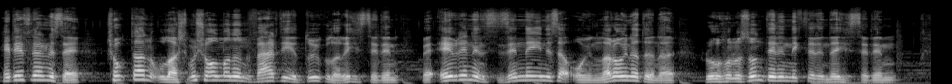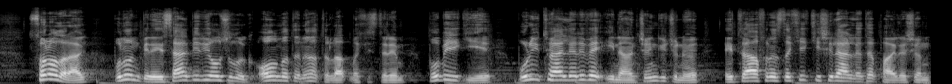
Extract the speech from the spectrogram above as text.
Hedeflerinize çoktan ulaşmış olmanın verdiği duyguları hissedin ve evrenin sizin neyinize oyunlar oynadığını ruhunuzun derinliklerinde hissedin. Son olarak bunun bireysel bir yolculuk olmadığını hatırlatmak isterim. Bu bilgiyi, bu ritüelleri ve inancın gücünü etrafınızdaki kişilerle de paylaşın.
